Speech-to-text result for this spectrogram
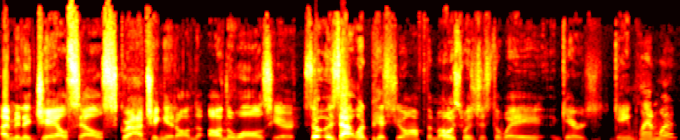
I'm in a jail cell, scratching it on the on the walls here. So is that what pissed you off the most? Was just the way Garrett's game plan went?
